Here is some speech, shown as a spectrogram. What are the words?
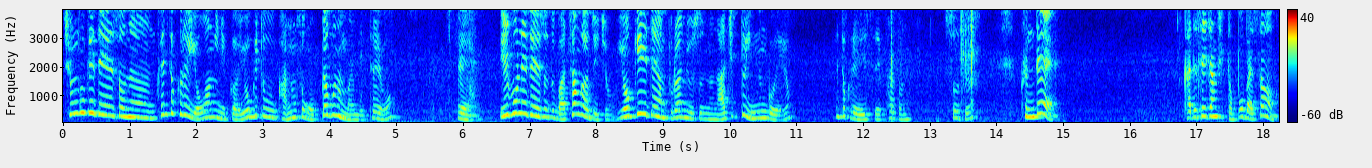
중국에 대해서는 펜타클의 여왕이니까 여기도 가능성 없다고는 말 못해요. 네. 일본에 대해서도 마찬가지죠. 여기에 대한 불안 요소는 아직도 있는 거예요. 펜타클의 에이스의 8번 소드. 근데 카드 3장씩 더 뽑아서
